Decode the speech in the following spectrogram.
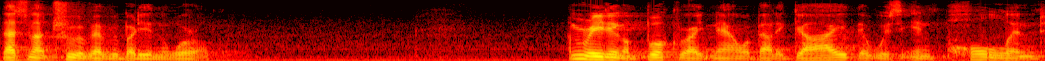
That's not true of everybody in the world. I'm reading a book right now about a guy that was in Poland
